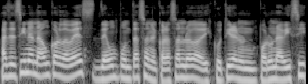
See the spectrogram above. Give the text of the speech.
Asesinan a un cordobés de un puntazo en el corazón luego de discutir por una bici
